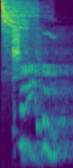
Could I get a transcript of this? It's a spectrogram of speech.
Save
